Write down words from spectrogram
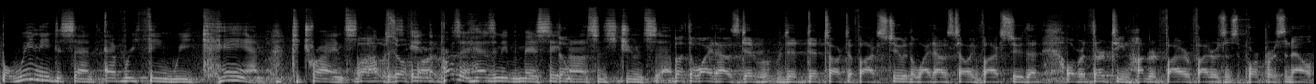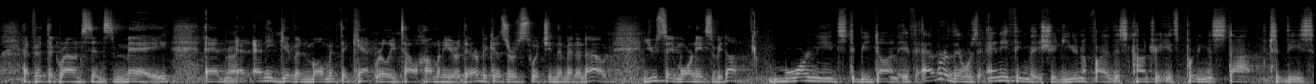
but we need to send everything we can to try and stop Well, this. so far- and the president hasn't even made a statement The- on it since June 7th. But the White House did, did did talk to Fox 2, and the White House telling Fox 2 that over 1,300 firefighters and support personnel have hit the ground since May, and Right. at any given moment they can't really tell how many are there because they're switching them in and out. You say more needs to be done. more needs to be done. If ever there was anything that should unify this country, it's putting a stop to these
